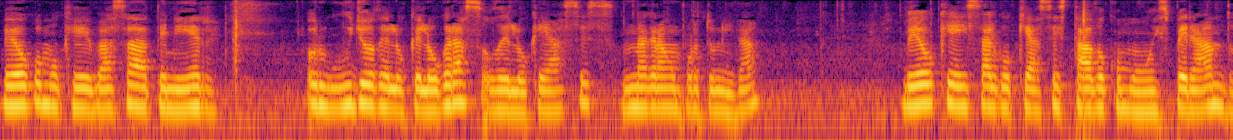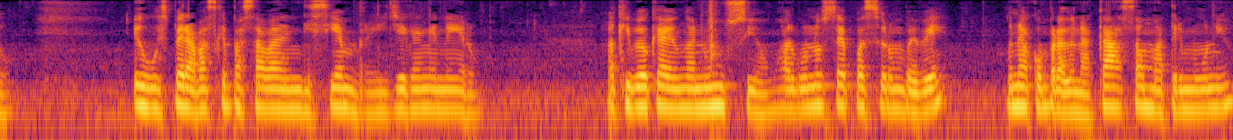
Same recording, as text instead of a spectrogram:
Veo como que vas a tener orgullo de lo que logras o de lo que haces, una gran oportunidad. Veo que es algo que has estado como esperando o esperabas que pasaba en diciembre y llega en enero. Aquí veo que hay un anuncio. Algunos sé puede ser un bebé, una compra de una casa, un matrimonio.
